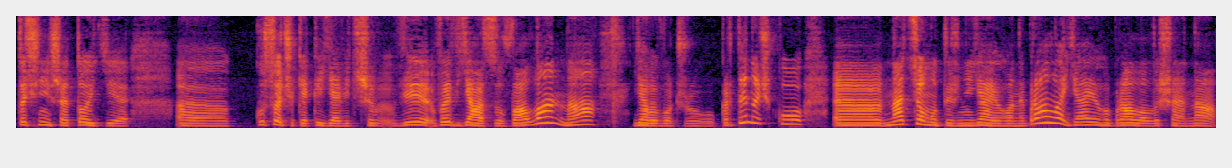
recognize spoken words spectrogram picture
точніше, той кусочок, який я відшив, вив'язувала, на, я виводжу картиночку. Е, на цьому тижні я його не брала, я його брала лише на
